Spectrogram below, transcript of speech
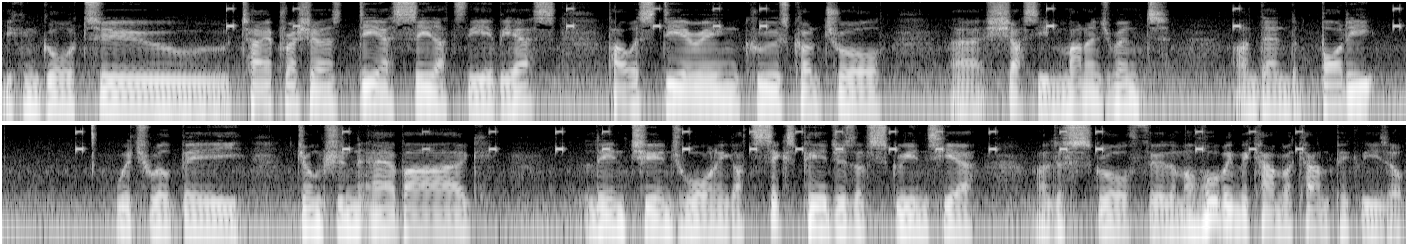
you can go to tyre pressures, DSC, that's the ABS, power steering, cruise control, uh, chassis management, and then the body which will be junction airbag lane change warning got six pages of screens here I'll just scroll through them I'm hoping the camera can pick these up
